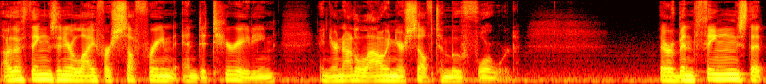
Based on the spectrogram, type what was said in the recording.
other things in your life are suffering and deteriorating, and you're not allowing yourself to move forward. There have been things that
